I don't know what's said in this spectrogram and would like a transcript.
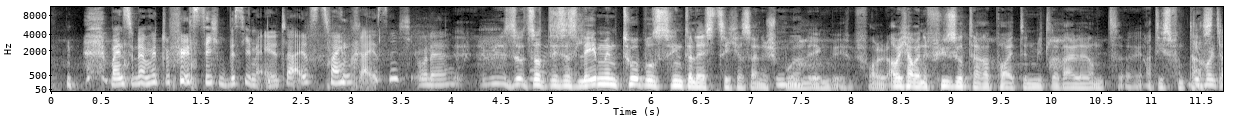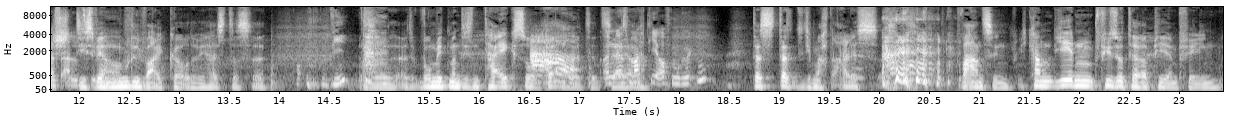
Meinst du damit, du fühlst dich ein bisschen älter als 32? Oder? So, so dieses Leben im Tourbus hinterlässt sicher seine Spuren mhm. irgendwie voll. Aber ich habe eine Physiotherapeutin mittlerweile und äh, ja, die ist fantastisch. Die, die ist wie ein Nudelwalker oder wie heißt das? Äh, wie? Also, also, womit man diesen Teig so ah, bearbeitet. Und das ja, macht die auf dem Rücken? Das, das, die macht alles. Wahnsinn. Ich kann jedem Physiotherapie empfehlen.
